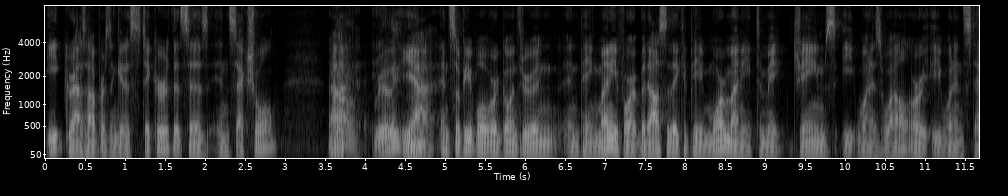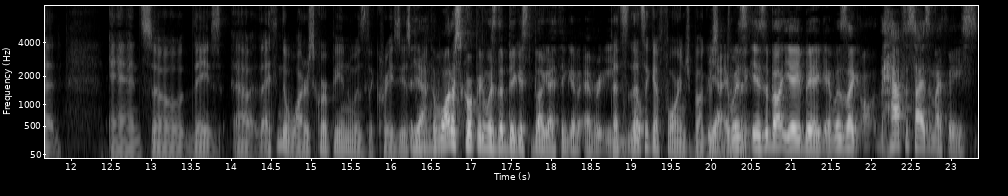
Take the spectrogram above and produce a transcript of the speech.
eat grasshoppers and get a sticker that says insexual. No, really? Yeah. And so people were going through and, and paying money for it, but also they could pay more money to make James eat one as well or eat one instead. And so they, uh, I think the water scorpion was the craziest yeah, one. the water scorpion was the biggest bug I think I've ever eaten. that's that's like a four inch bug or yeah, something. it was like- is about yay big. It was like half the size of my face.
